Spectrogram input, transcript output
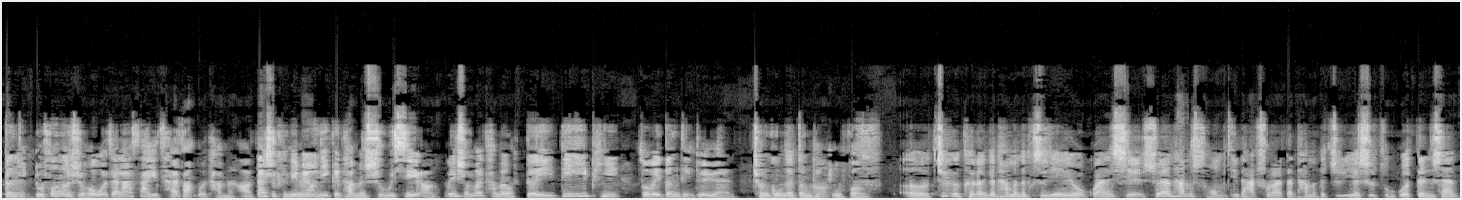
登顶珠峰的时候，我在拉萨也采访过他们啊。但是肯定没有你跟他们熟悉啊。为什么他们得以第一批作为登顶队员成功的登顶珠峰？呃，这个可能跟他们的职业也有关系。虽然他们是从地打出来，但他们的职业是中国登山，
